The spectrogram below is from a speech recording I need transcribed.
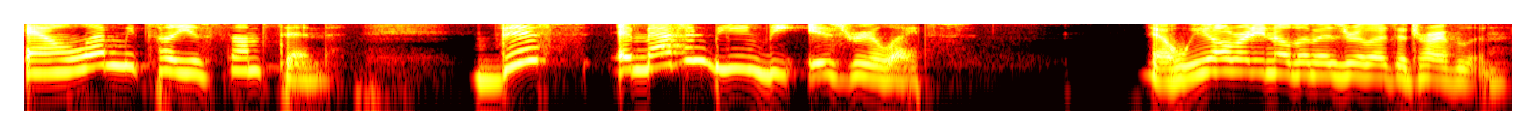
And let me tell you something. This, imagine being the Israelites. Now, we already know them Israelites are trifling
